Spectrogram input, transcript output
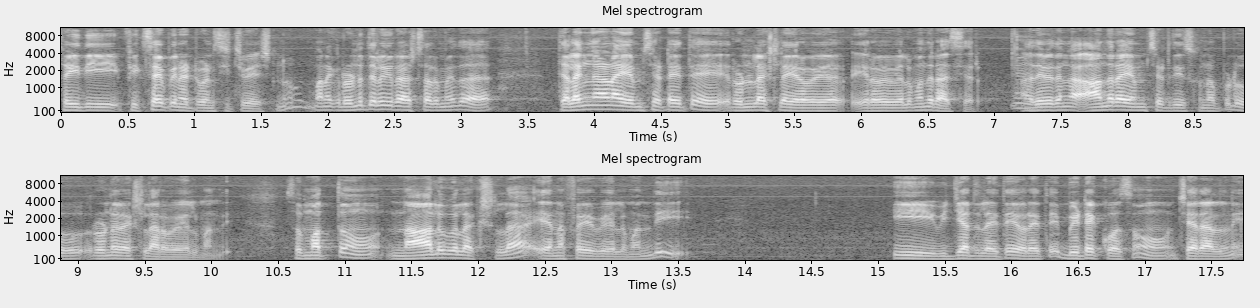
సో ఇది ఫిక్స్ అయిపోయినటువంటి సిచ్యువేషన్. మనకు రెండు తెలుగు రాష్ట్రాల మీద తెలంగాణ ఎంసెట్ అయితే రెండు లక్షల ఇరవై ఇరవై వేల మంది రాశారు. అదేవిధంగా ఆంధ్ర ఎంసెట్ తీసుకున్నప్పుడు రెండు లక్షల అరవై వేల మంది. సో మొత్తం నాలుగు లక్షల ఎనభై వేల మంది ఈ విద్యార్థులు అయితే ఎవరైతే బీటెక్ కోసం చేరాలని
